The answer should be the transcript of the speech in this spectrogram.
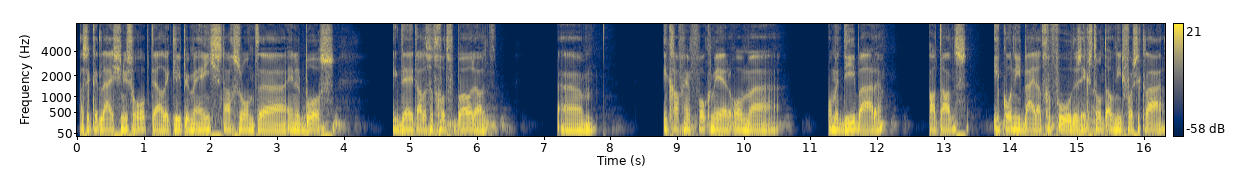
als ik het lijstje nu zo optel, ik liep in mijn eentje s'nachts rond eh, in het bos. Ik deed alles wat God verboden had. Ehm, ik gaf geen fok meer om, eh, om het dierbare. Althans, ik kon niet bij dat gevoel, dus ik stond ook niet voor ze klaar.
